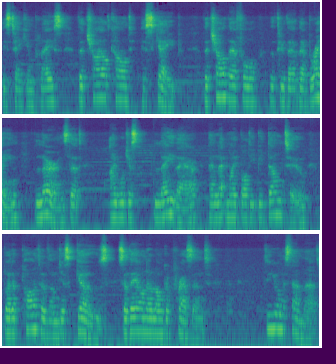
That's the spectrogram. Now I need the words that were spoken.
is taking place. The child can't escape. The child therefore through their, their brain learns that i will just lay there and let my body be done to but a part of them just goes so they are no longer present. Do you understand that?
